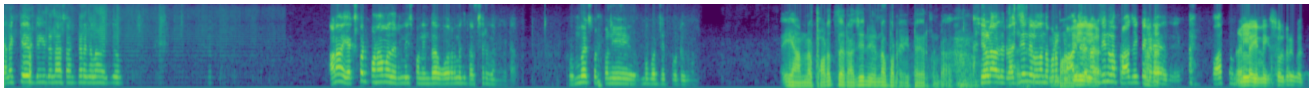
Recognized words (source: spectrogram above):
எனக்கே எப்படி இதுன்னா சங்கருக்கெல்லாம் ஐயோ. ஆனா எக்ஸ்பெக்ட் பண்ணாம அதை ரிலீஸ் பண்ணியிருந்தா ஓரளவுக்கு தப்பிச்சிருக்கேன் கேட்டா ரொம்ப எக்ஸ்பெக்ட் பண்ணி ரொம்ப பட்ஜெட் போட்டு ஏய் அந்த படத்துல ரஜினி என்ன படம் ஹிட் ஆயிருக்கும்டா. இல்லடா அது ரஜினி இல்ல அந்த படம் இல்ல, ப்ராஜெக்ட் இல்ல. ரஜினில ப்ராஜெக்டே ஆஹா. கிடையாது. இல்ல இன்னைக்கு சொல்றேன் பாத்தி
